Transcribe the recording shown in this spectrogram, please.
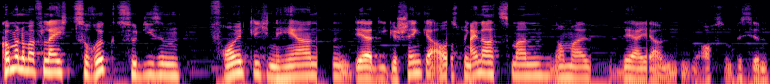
Kommen wir nochmal vielleicht zurück zu diesem freundlichen Herrn, der die Geschenke ausbringt. Weihnachtsmann nochmal, der ja auch so ein bisschen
